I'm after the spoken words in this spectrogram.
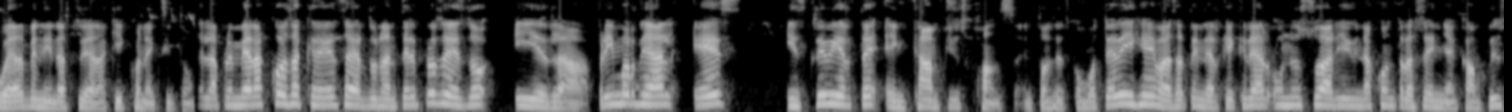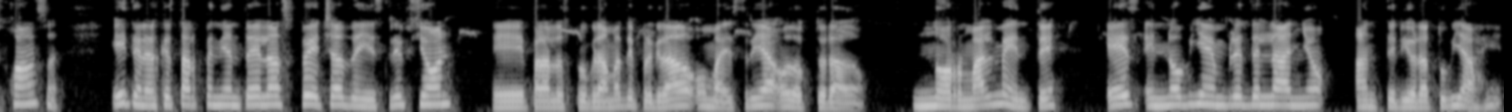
puedas venir a estudiar aquí con éxito. La primera cosa que debes saber durante el proceso y es la primordial es inscribirte en Campus France. Entonces, como te dije, vas a tener que crear un usuario y una contraseña en Campus France y tienes que estar pendiente de las fechas de inscripción eh, para los programas de pregrado o maestría o doctorado. Normalmente es en noviembre del año anterior a tu viaje.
